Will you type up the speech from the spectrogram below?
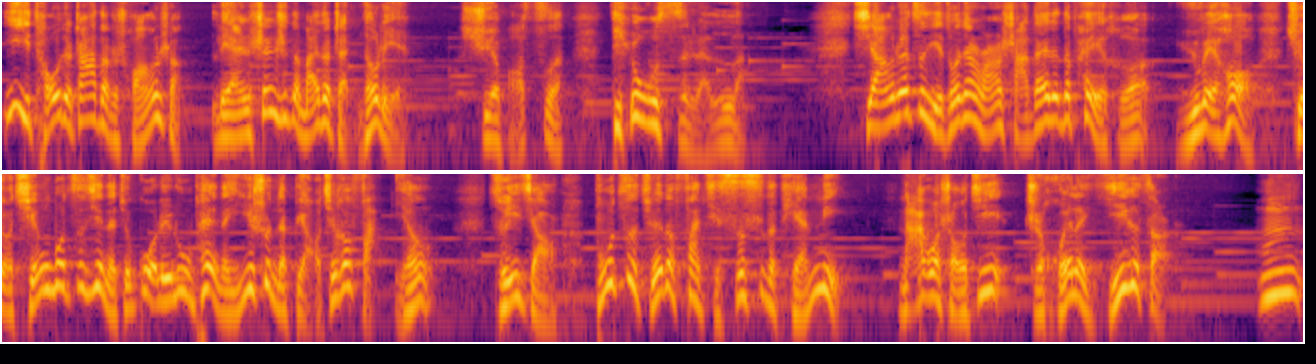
一头就扎到了床上，脸深深的埋到枕头里。薛宝四丢死人了！想着自己昨天晚上傻呆呆的配合，余味后却又情不自禁的就过滤陆佩那一瞬的表情和反应，嘴角不自觉的泛起丝丝的甜蜜。拿过手机，只回了一个字儿：“嗯。”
